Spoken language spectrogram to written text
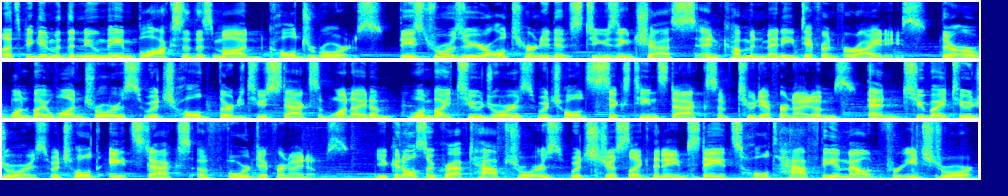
Let's begin with the new main blocks of this mod called drawers. These drawers are your alternatives to using chests and come in many different varieties. There are 1x1 drawers, which hold 32 stacks of one item, 1x2 drawers, which hold 16 stacks of two different items, and 2x2 drawers, which hold 8 stacks of 4 different items. You can also craft half drawers, which just like the name states, hold half the amount for each drawer.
